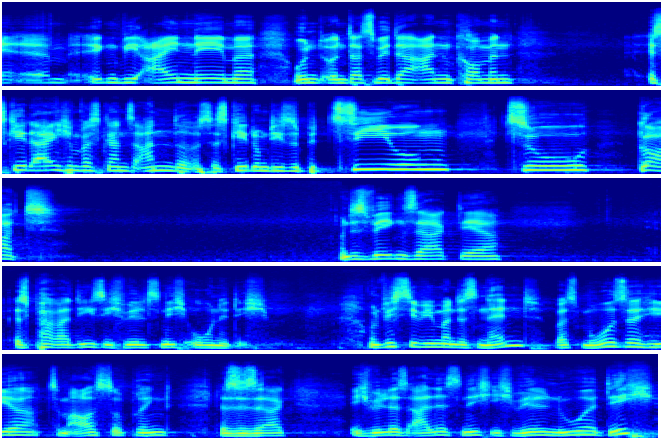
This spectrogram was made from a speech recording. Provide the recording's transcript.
ähm, irgendwie einnehme und, und dass wir da ankommen. Es geht eigentlich um was ganz anderes. Es geht um diese Beziehung zu Gott. Und deswegen sagt er, das Paradies, ich will es nicht ohne dich. Und wisst ihr, wie man das nennt, was Mose hier zum Ausdruck bringt? Dass er sagt, ich will das alles nicht, ich will nur dich.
